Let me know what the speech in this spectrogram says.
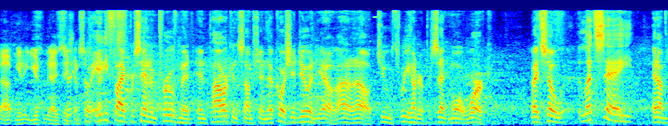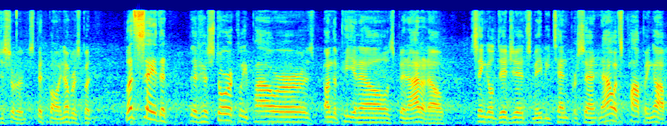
uh, utilization So 85% improvement in power consumption, of course you're doing, you know, I don't know, two, 300% more work. Right, so let's say, and I'm just sort of spitballing numbers, but let's say that, that historically power on the P&L has been, I don't know, single digits, maybe 10%, now it's popping up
